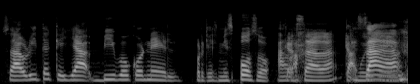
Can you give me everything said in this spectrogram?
o sea, ahorita que ya vivo con él, porque es mi esposo, ah, Casada. Casada.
